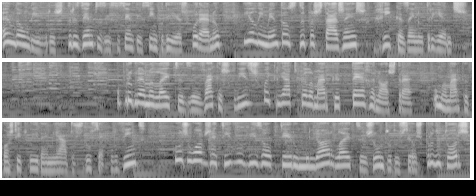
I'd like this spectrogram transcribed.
Andam livres 365 dias por ano e alimentam-se de pastagens ricas em nutrientes. O programa Leite de Vacas Felizes foi criado pela marca Terra Nostra, uma marca constituída em meados do século XX, cujo objetivo visa obter o melhor leite junto dos seus produtores,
